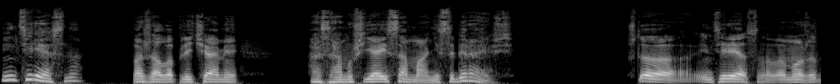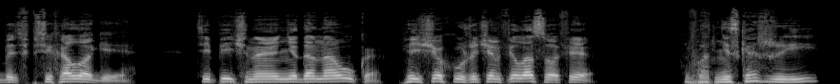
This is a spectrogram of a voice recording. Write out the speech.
Интересно, пожала плечами. А замуж я и сама не собираюсь. Что интересного может быть в психологии? Типичная недонаука, еще хуже, чем философия. Вот не скажи,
